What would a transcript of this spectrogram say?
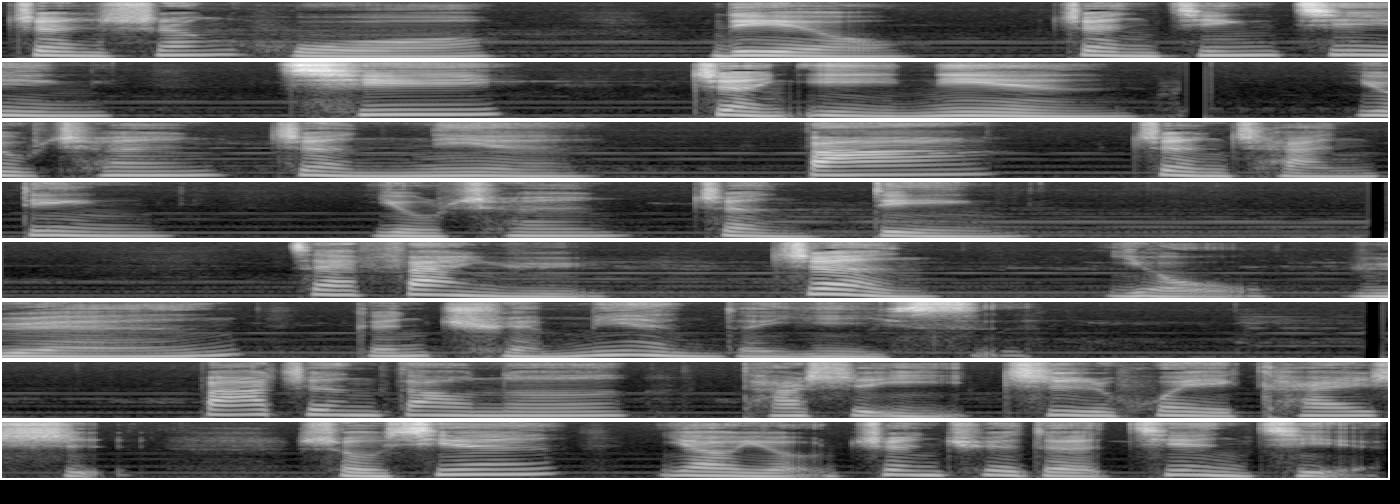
正生活；六、正精进；七、正意念，又称正念；八、正禅定，又称正定。在梵语，正有圆跟全面的意思。八正道呢，它是以智慧开始，首先要有正确的见解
